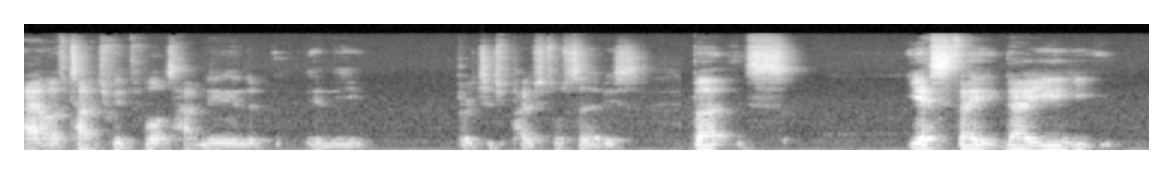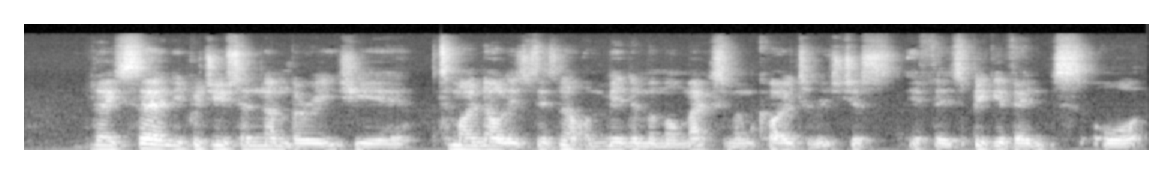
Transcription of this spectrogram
out of touch with what's happening in the in the British Postal Service. But yes, they they they certainly produce a number each year. To my knowledge, there's not a minimum or maximum quota. It's just if there's big events or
